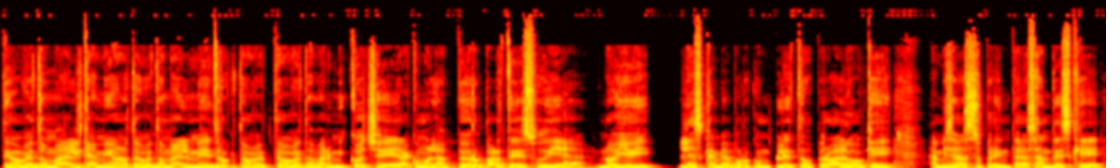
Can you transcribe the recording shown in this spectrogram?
tengo que tomar el camión, o tengo que tomar el metro, que tengo, que tengo que tomar mi coche, era como la peor parte de su día, ¿no? Y hoy les cambia por completo, pero algo que a mí se me hace súper interesante es que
